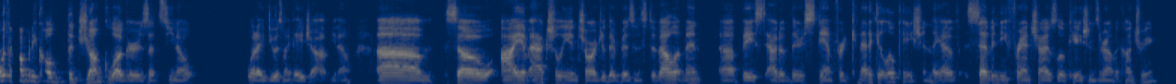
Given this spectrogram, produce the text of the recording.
with a company called the Junkluggers. That's you know what I do as my day job. You know, um, so I am actually in charge of their business development. Uh, based out of their Stamford, Connecticut location. They have 70 franchise locations around the country.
